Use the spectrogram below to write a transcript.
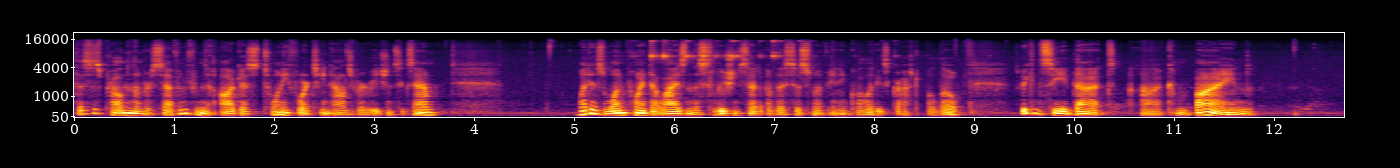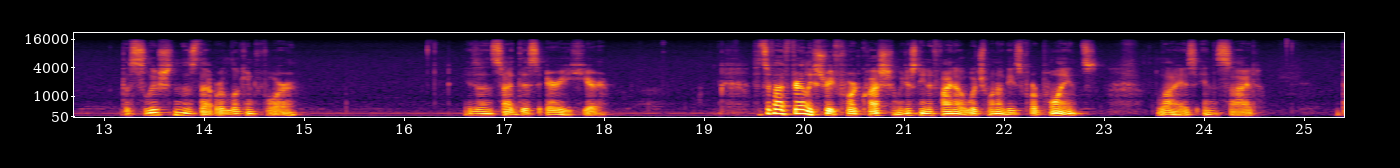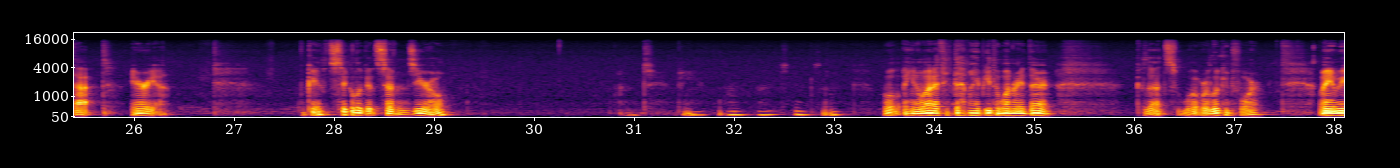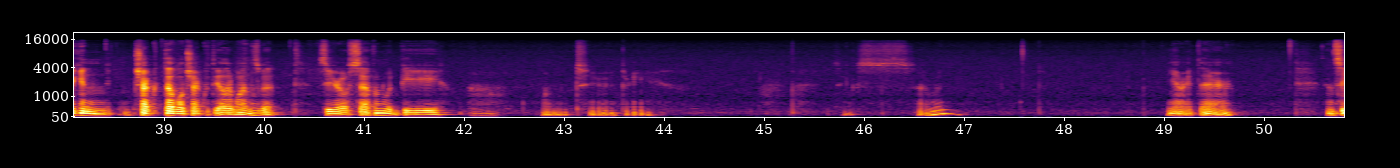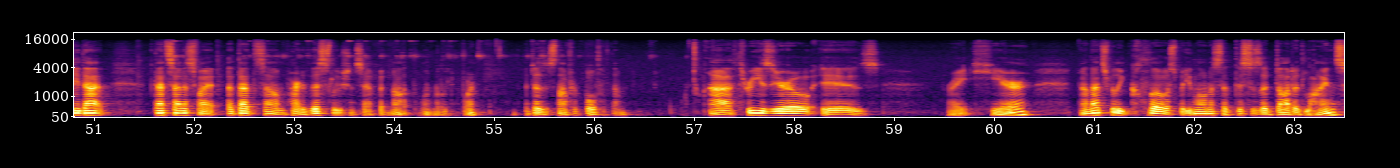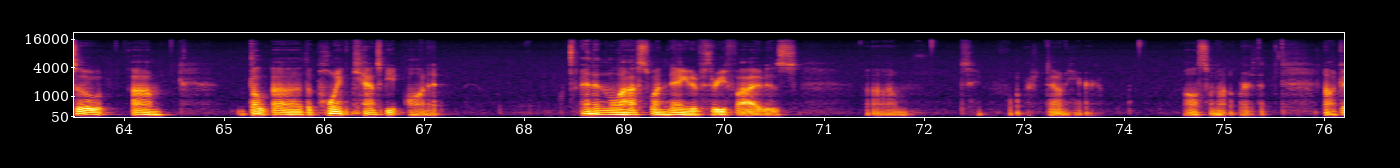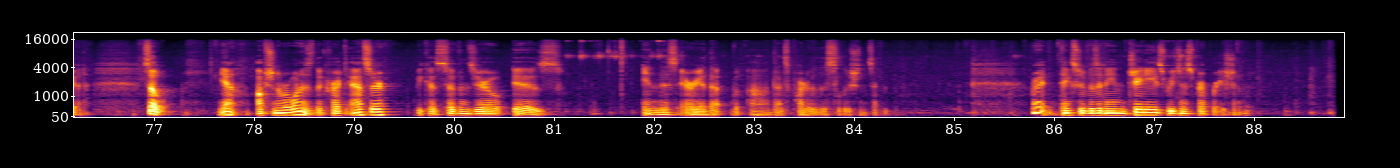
This is problem number 7 from the August 2014 Algebra Regents exam. What is one point that lies in the solution set of the system of inequalities graphed below? So we can see that uh, combined, the solutions that we're looking for is inside this area here. So it's a fairly straightforward question. We just need to find out which one of these four points lies inside that area. Okay, let's take a look at 7, 0. You know what? I think that might be the one right there, because that's what we're looking for. I mean, we can check, double check with the other ones, but 0, 7 would be uh, 1, 2, 3, 6, 7. Yeah, right there. And see that that satisfy that that's um, part of this solution set, but not the one we're looking for. It does. It's not for both of them. Uh, 3, 0 is right here. Now that's really close, but you'll notice that this is a dotted line, so um, the, uh, the point can't be on it. And then the last one, negative 3, 5, is um, two, four, down here. Also not worth it. Not good. So, yeah, option number one is the correct answer because 7, 0 is in this area that uh, that's part of the solution set. All right, thanks for visiting JD's Regents Preparation.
